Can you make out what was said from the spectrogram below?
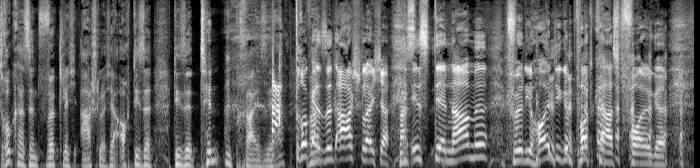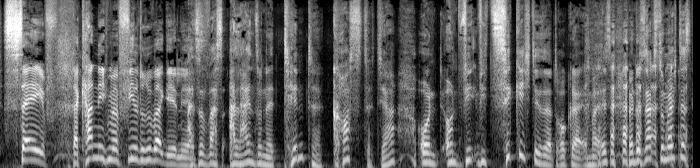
Drucker sind wirklich Arschlöcher. Auch diese, diese Tintenpreise. Ja? Drucker Was- sind Arschlöcher. was- Ist der Name für die heutige Podcast-Folge. Safe. Da kann nicht mehr viel drüber gehen jetzt. Also was allein so eine Tinte kostet, ja? Und, und wie, wie zickig dieser Drucker immer ist. Wenn du sagst, du möchtest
